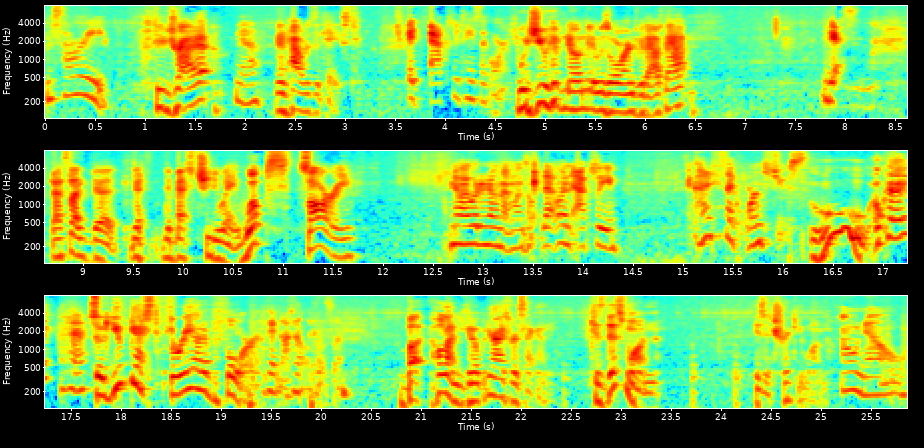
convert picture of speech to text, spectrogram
I'm sorry. Did you try it? Yeah. And how does it taste? It actually tastes like orange. Would you have known that it was orange without that? Yes. That's like the the, the best cheaty way. Whoops, sorry. No, I would have known that one. that one actually. It kind of tastes like orange juice. Ooh, okay. Uh-huh. So you've guessed three out of the four. Okay, I'm not gonna look at this one. But hold on, you can open your eyes for a second. Because this one is a tricky one. Oh no.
